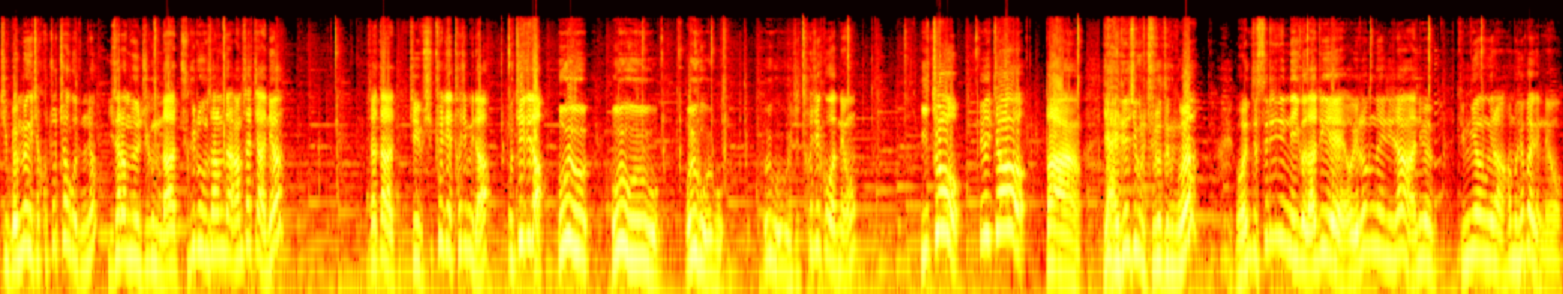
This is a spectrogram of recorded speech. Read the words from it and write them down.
지금 몇 명이 자꾸 쫓아오거든요? 이 사람들 지금 나 죽이러 온 사람들 암살자 아니야? 자 일단 지금 10초 뒤에 터집니다. 어 TNT다! 어이구 어이구 어이구 어이구. 어이구 어이구. 이제 터질 것 같네요. 2초! 1초! 빵! 야 이런 식으로 줄어드는 거야? 완전 스릴 있네 이거 나중에. 어, 여러분들이랑 아니면 빅명이랑 한번 해봐야겠네요.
